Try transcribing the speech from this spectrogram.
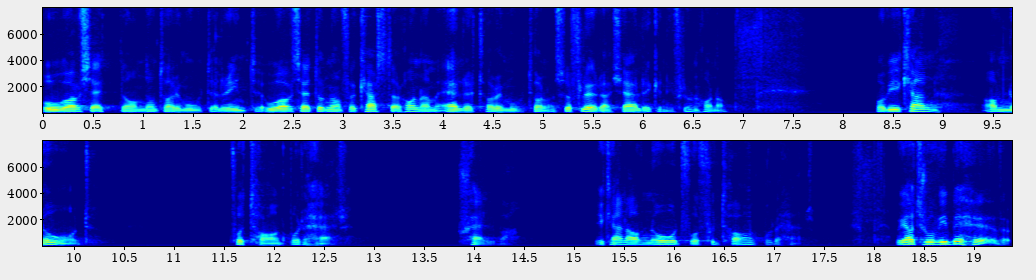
Oavsett om de tar emot eller inte, oavsett om de förkastar honom eller tar emot honom, så flödar kärleken ifrån honom. Och vi kan av nåd få tag på det här. själva. Vi kan av nåd få, få tag på det här. Och jag tror vi behöver.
